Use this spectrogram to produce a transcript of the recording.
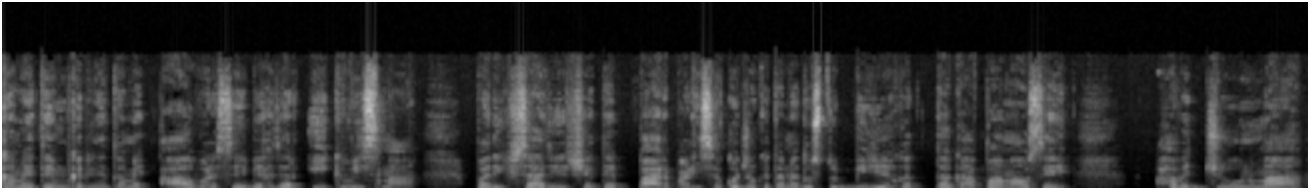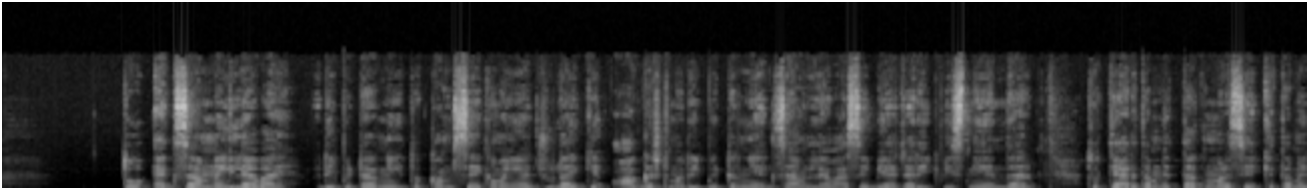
ગમે તેમ કરીને તમે આ વર્ષે બે હજાર એકવીસમાં પરીક્ષા જે છે તે પાર પાડી શકો. જો કે તમને દોસ્તો બીજી વખત તક આપવામાં આવશે હવે જૂનમાં તો એક્ઝામ નહીં લેવાય રિપીટરની તો કમસે કમ અહીંયા જુલાઈ કે ઓગસ્ટમાં રિપીટરની એક્ઝામ લેવાશે બે હજાર એકવીસની અંદર. તો ત્યારે તમને તક મળશે કે તમે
